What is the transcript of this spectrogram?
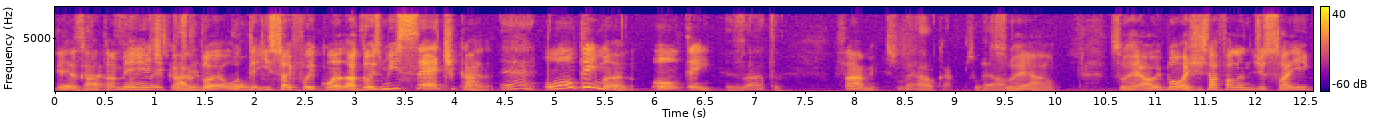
Exatamente, cara. cara. Do, o, isso aí foi quando? A 2007, cara. É. Ontem, mano. Ontem. Exato. Sabe? Surreal, cara. Surreal. Surreal. Surreal. E bom, a gente tava falando disso aí.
